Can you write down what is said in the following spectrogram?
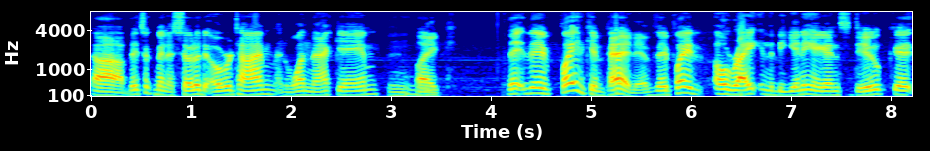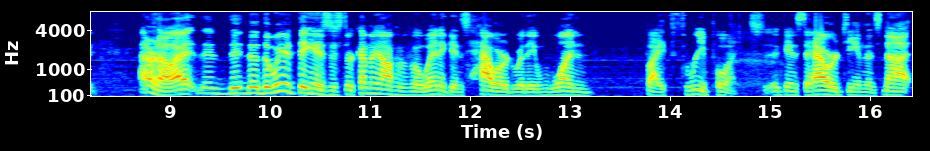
uh, they took Minnesota to overtime and won that game. Like they they've played competitive. They played all right in the beginning against Duke. It, I don't know. I the, the the weird thing is is they're coming off of a win against Howard where they won by three points against a Howard team that's not.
